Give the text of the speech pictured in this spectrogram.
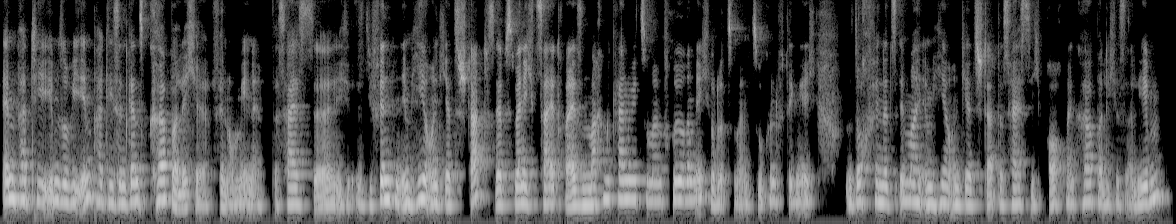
Empathie ebenso wie Empathie sind ganz körperliche Phänomene. Das heißt, äh, die finden im Hier und Jetzt statt, selbst wenn ich Zeitreisen machen kann, wie zu meinem früheren Ich oder zu meinem zukünftigen Ich. Und doch findet es immer im Hier und Jetzt statt. Das heißt, ich brauche mein körperliches Erleben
